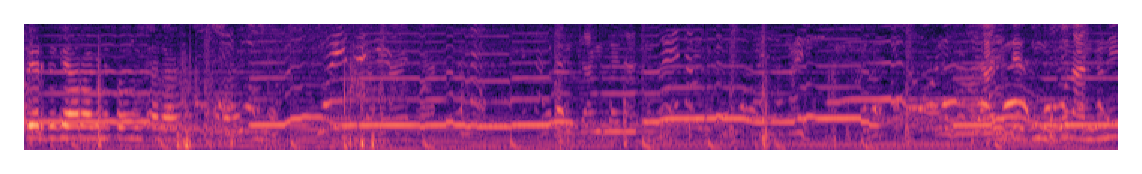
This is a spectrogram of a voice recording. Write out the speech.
पेट दुखेर अघि नै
